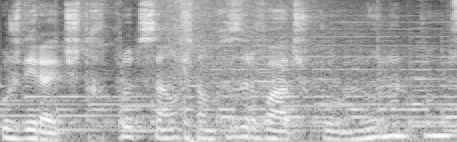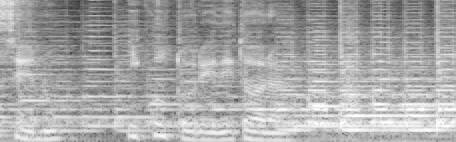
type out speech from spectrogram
Os direitos de reprodução estão reservados por Nuno Nepomuceno e Cultura Editora.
